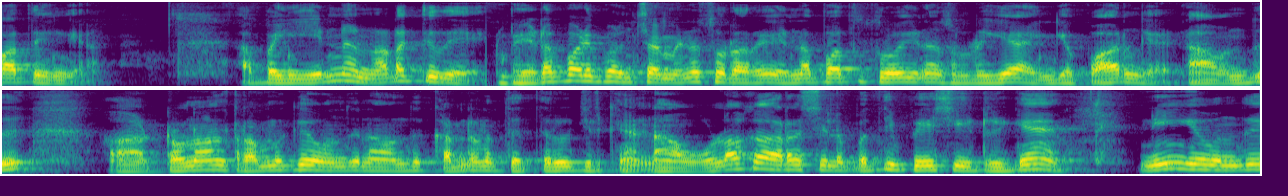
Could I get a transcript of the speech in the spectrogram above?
பார்த்துங்க அப்போ இங்கே என்ன நடக்குது? இப்போ எடப்பாடி பழனிசாமி என்ன சொல்கிறாரு என்னை பார்த்து துரோகி என்ன சொல்கிறீங்க இங்கே பாருங்கள் நான் வந்து டொனால்ட் ட்ரம்முக்கே வந்து நான் வந்து கண்டனத்தை தெரிவிச்சிருக்கேன். நான் உலக அரசியலை பற்றி பேசிகிட்டு இருக்கேன். நீங்கள் வந்து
